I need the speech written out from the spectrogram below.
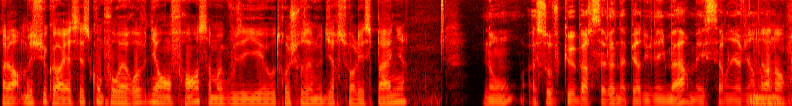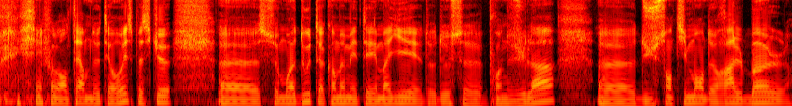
Alors, Monsieur Corias, est-ce qu'on pourrait revenir en France, à moins que vous ayez autre chose à nous dire sur l'Espagne? Non, ah, sauf que Barcelone a perdu Neymar, mais ça on y reviendra. Non, non, en termes de terrorisme, parce que euh, ce mois d'août a quand même été émaillé de, ce point de vue-là, euh, du sentiment de donc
